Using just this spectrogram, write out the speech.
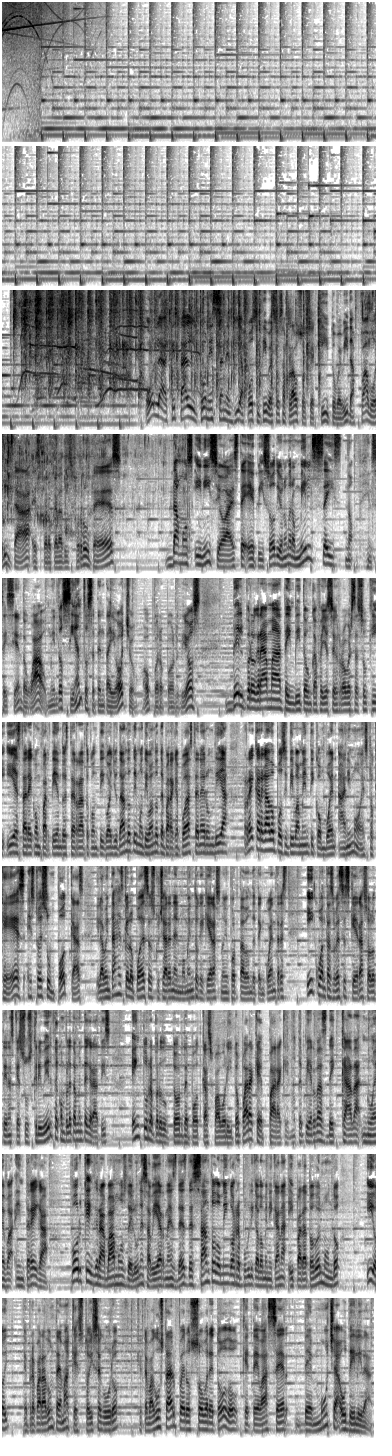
Hola, ¿qué tal con esa energía positiva, esos aplausos y aquí tu bebida favorita? Espero que la disfrutes. Damos inicio a este episodio número 1600, no, 1600, wow, 1278. Oh, pero por Dios del programa. Te invito a un café, yo soy Robert Sasuki y estaré compartiendo este rato contigo, ayudándote y motivándote para que puedas tener un día recargado positivamente y con buen ánimo. ¿Esto qué es? Esto es un podcast y la ventaja es que lo puedes escuchar en el momento que quieras, no importa dónde te encuentres y cuantas veces quieras, solo tienes que suscribirte completamente gratis en tu reproductor de podcast favorito para que para que no te pierdas de cada nueva entrega porque grabamos de lunes a viernes desde Santo Domingo, República Dominicana y para todo el mundo. Y hoy he preparado un tema que estoy seguro que te va a gustar, pero sobre todo que te va a ser de mucha utilidad.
